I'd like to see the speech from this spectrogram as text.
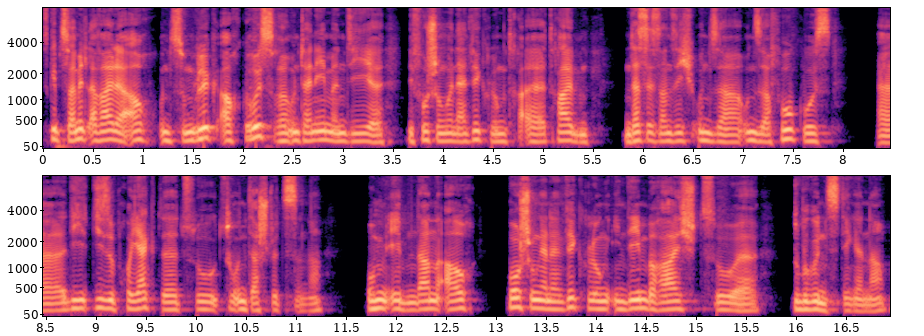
es gibt zwar mittlerweile auch und zum Glück auch größere Unternehmen, die äh, die Forschung und Entwicklung äh, treiben. Und das ist an sich unser, unser Fokus, äh, die, diese Projekte zu, zu unterstützen, ne? um eben dann auch Forschung und Entwicklung in dem Bereich zu, äh, zu begünstigen. Ne?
